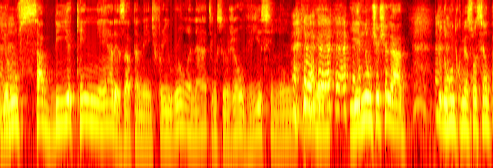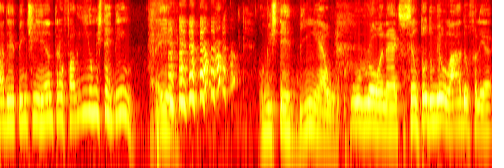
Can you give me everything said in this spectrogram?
E eu não sabia quem era exatamente. Falei, Rowan Atkinson, eu já ouvi esse nome, quem é? e ele não tinha chegado. Todo mundo começou a sentar, de repente entra, eu falo, e o Mr. Bean? Era ele. O Mr. Bean é o, o Rowan Atkinson, sentou do meu lado, eu falei,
